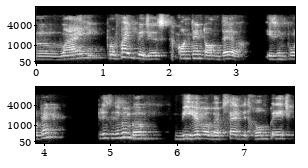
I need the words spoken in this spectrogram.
uh, why profile pages, the content on there is important. Please remember, we have a website with homepage,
